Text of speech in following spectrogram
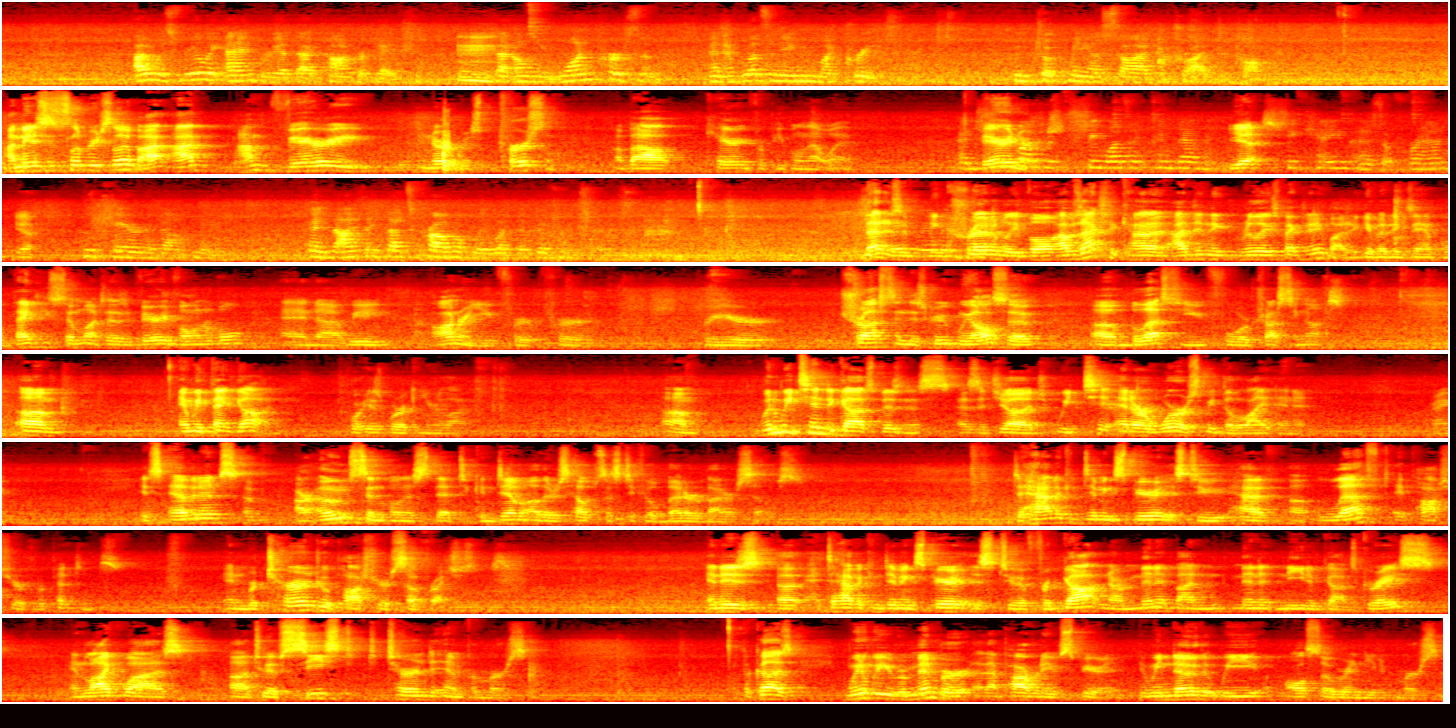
I was really angry at that congregation mm. that only one person, and it wasn't even my priest, who took me aside and tried to talk to me. I mean, it's a slippery slope. I, I'm, I'm very nervous personally about caring for people in that way. And very she nervous. Wasn't, she wasn't condemning. Yes. She came as a friend yeah. who cared about me. And I think that's probably what the difference is. That is really incredibly vulnerable. I was actually kind of, I didn't really expect anybody to give an example. Thank you so much. That is very vulnerable, and uh, we honor you for, for for your trust in this group. We also uh, bless you for trusting us. Um, and we thank God for his work in your life. Um, when we tend to God's business as a judge, we t- at our worst, we delight in it. Right? It's evidence of our own sinfulness that to condemn others helps us to feel better about ourselves. To have a condemning spirit is to have uh, left a posture of repentance and return to a posture of self righteousness. And is uh, to have a condemning spirit is to have forgotten our minute by minute need of God's grace, and likewise uh, to have ceased to turn to Him for mercy. Because when we remember that poverty of spirit, then we know that we also are in need of mercy.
